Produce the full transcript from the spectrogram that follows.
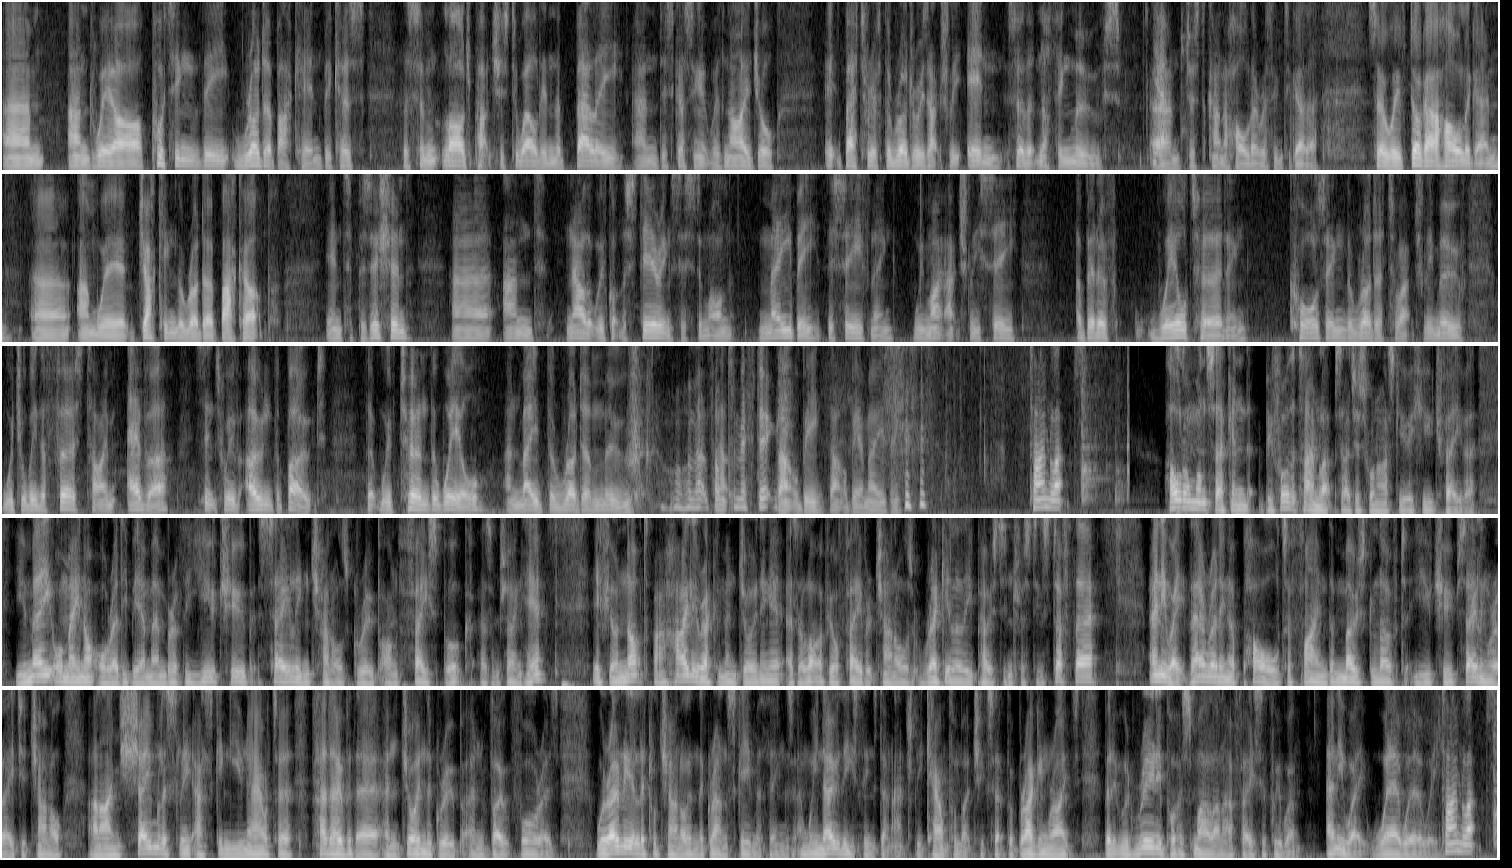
um, and we are putting the rudder back in because there's some large patches to weld in the belly and discussing it with Nigel. It's better if the rudder is actually in so that nothing moves, Yeah. um, just to kind of hold everything together. So we've dug our hole again uh, and we're jacking the rudder back up into position. Uh, and now that we've got the steering system on, maybe this evening we might actually see a bit of wheel turning causing the rudder to actually move, which will be the first time ever since we've owned the boat that we've turned the wheel and made the rudder move. Oh, that's That- optimistic. That'll be that'll be amazing. time lapse. Hold on one second. Before the time lapse, I just want to ask you a huge favour. You may or may not already be a member of the YouTube Sailing Channels group on Facebook, as I'm showing here. If you're not, I highly recommend joining it, as a lot of your favourite channels regularly post interesting stuff there. Anyway, they're running a poll to find the most loved YouTube sailing related channel, and I'm shamelessly asking you now to head over there and join the group and vote for us. We're only a little channel in the grand scheme of things, and we know these things don't actually count for much except for bragging rights, but it would really put a smile on our face if we won. Anyway, where were we? Time lapse.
